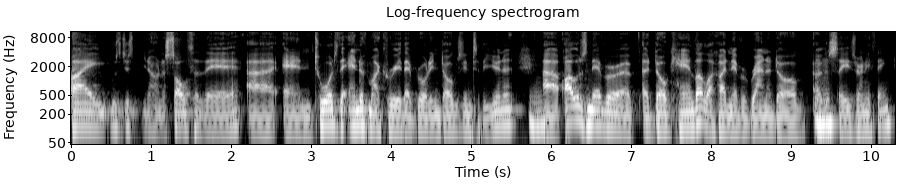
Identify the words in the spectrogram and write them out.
I was just, you know, an assaulter there. Uh, and towards the end of my career, they brought in dogs into the unit. Uh, I was never a, a dog handler. Like I never ran a dog overseas or anything.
